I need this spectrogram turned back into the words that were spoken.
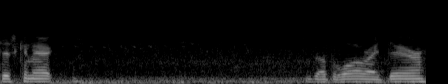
Disconnect. Is out the wall right there.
